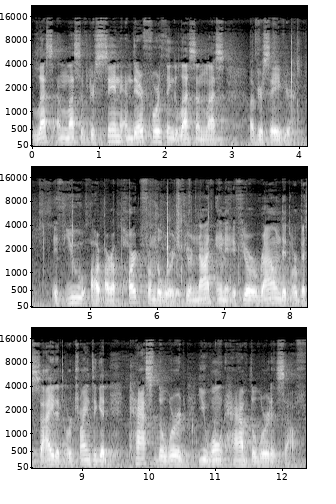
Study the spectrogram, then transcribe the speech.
less and less of your sin and therefore think less and less of your Savior. If you are, are apart from the word, if you're not in it, if you're around it or beside it or trying to get past the word, you won't have the word itself.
